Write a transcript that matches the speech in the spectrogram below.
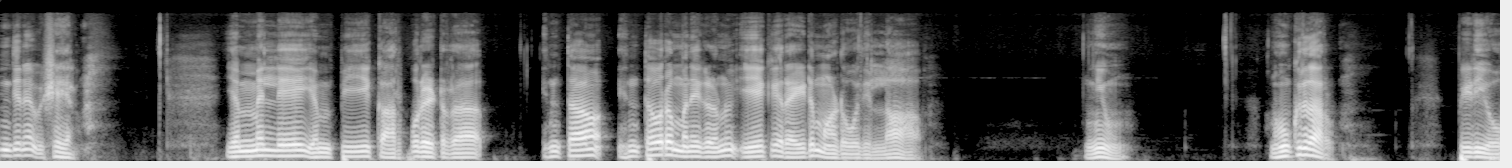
ಇಂದಿನ ವಿಷಯ. M L A M P ಕಾರ್ಪೊರೇಟರ ಇಂಥ, ಇಂಥವರ ಮನೆಗಳನ್ನು ಏಕೆ ರೈಡ್ ಮಾಡುವುದಿಲ್ಲ? ನೀವು ನೌಕರಿದಾರರು P D O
